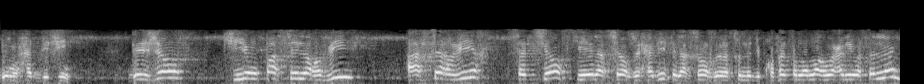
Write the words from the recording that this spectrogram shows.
des muhaddithis, des gens qui ont passé leur vie à servir cette science qui est la science du hadith et la science de la sunna du prophète sallallahu wa sallam,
